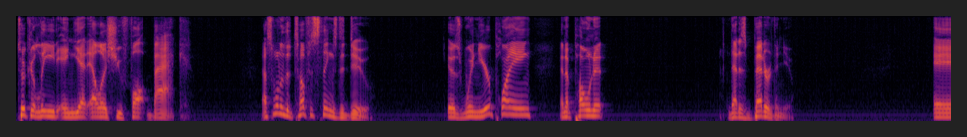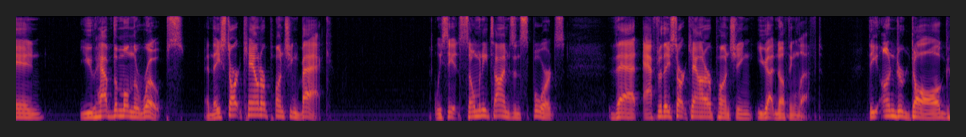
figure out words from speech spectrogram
took a lead, and yet LSU fought back. That's one of the toughest things to do. Is when you're playing an opponent that is better than you, and you have them on the ropes, and they start counterpunching back. We see it so many times in sports that after they start counterpunching, you got nothing left. The underdog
